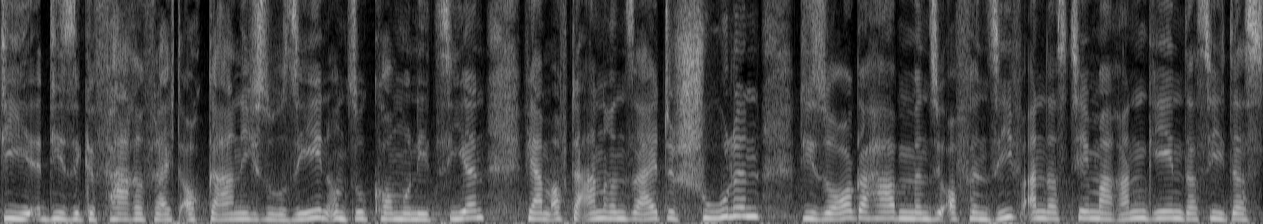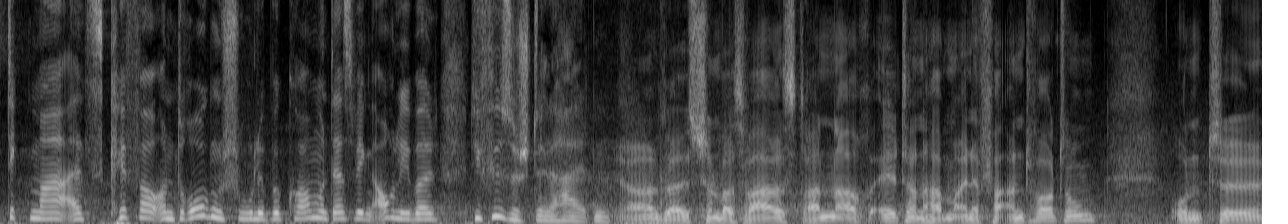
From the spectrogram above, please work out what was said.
die diese Gefahren vielleicht auch gar nicht so sehen und so kommunizieren. Wir haben auf der anderen Seite Schulen, die Sorge haben, wenn sie offensiv an das Thema rangehen, dass sie das Stigma als Kiffer- und Drogenschule bekommen und deswegen auch lieber die Füße stillhalten. Ja, da ist schon was Wahres dran. Auch Eltern haben eine Verantwortung. Und äh,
